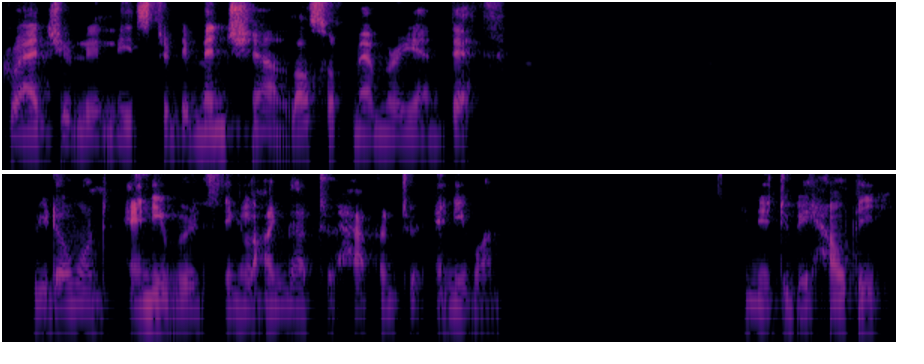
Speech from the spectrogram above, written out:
gradually leads to dementia, loss of memory, and death. We don't want anything like that to happen to anyone. You need to be healthy,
